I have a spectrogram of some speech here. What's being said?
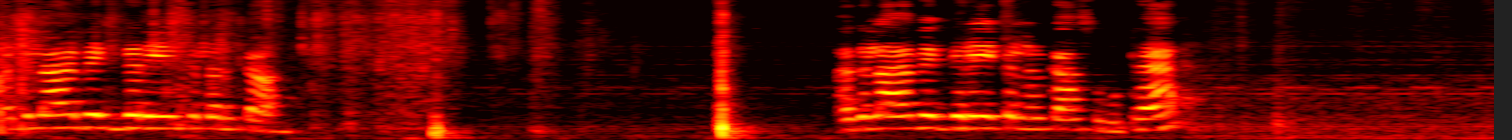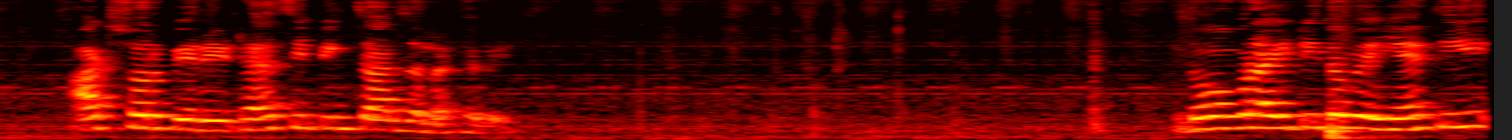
अगला है ग्रे कलर का। अगला है ग्रे कलर का सूट है। आठ सौ रुपये रेट है शिपिंग चार्ज अलग है भाई. दो वैरायटी तो वही है थी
